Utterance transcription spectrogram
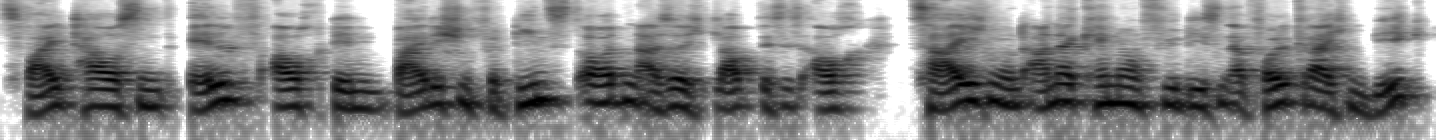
2011 auch den Bayerischen Verdienstorden. Also ich glaube, das ist auch Zeichen und Anerkennung für diesen erfolgreichen Weg.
